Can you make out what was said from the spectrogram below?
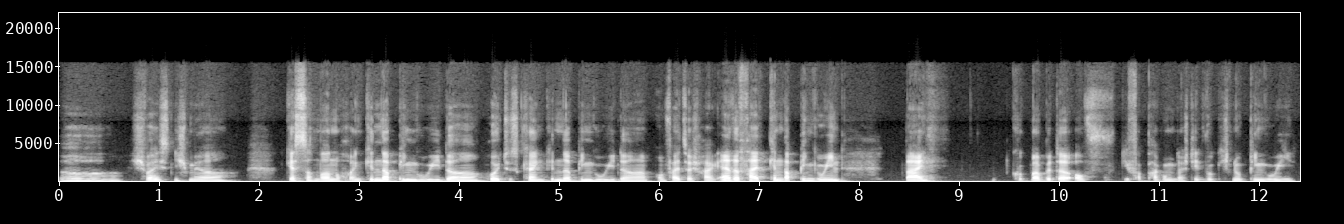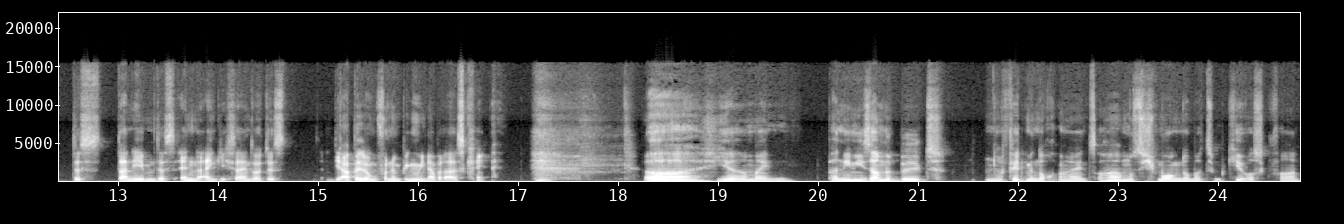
Oh, ich weiß nicht mehr. Gestern war noch ein Kinderpinguin da, heute ist kein Kinderpinguin da. Und falls ihr euch fragt, äh, das heißt Kinderpinguin. Nein, guck mal bitte auf die Verpackung, da steht wirklich nur Pinguin. Das daneben das N eigentlich sein sollte, ist die Abbildung von einem Pinguin, aber da ist kein. Ah, hier mein Panini-Sammelbild. Da fehlt mir noch eins. Ah, muss ich morgen nochmal zum Kiosk fahren.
